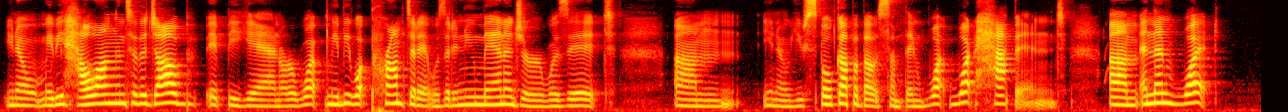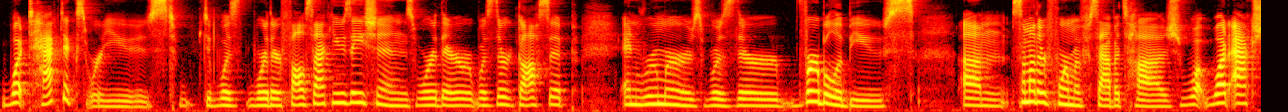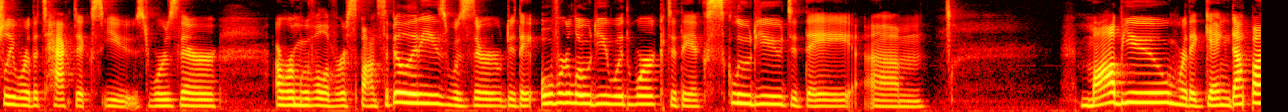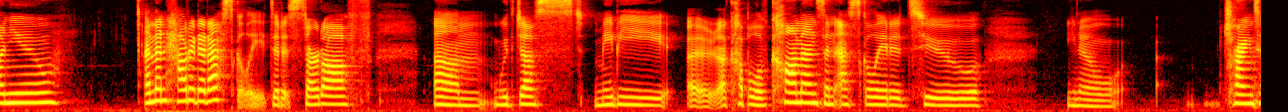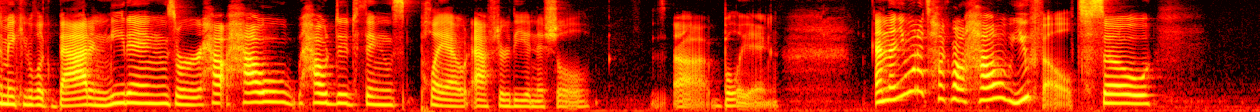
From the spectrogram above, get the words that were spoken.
you know maybe how long into the job it began or what maybe what prompted it. Was it a new manager? Was it um, you know you spoke up about something. What what happened? Um, and then what what tactics were used? Was were there false accusations? Were there was there gossip and rumors? Was there verbal abuse? Um, some other form of sabotage? What what actually were the tactics used? Was there a removal of responsibilities? Was there did they overload you with work? Did they exclude you? Did they um, mob you? Were they ganged up on you? And then how did it escalate? Did it start off um, with just maybe a, a couple of comments and escalated to, you know, trying to make you look bad in meetings or how how how did things play out after the initial uh, bullying? And then you want to talk about how you felt. So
